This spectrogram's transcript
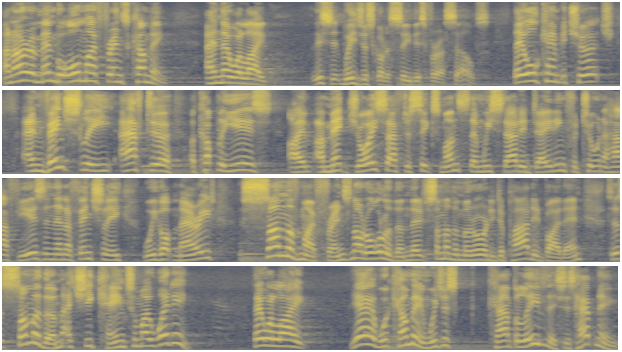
And I remember all my friends coming and they were like, this is, we just got to see this for ourselves. They all came to church. And eventually, after a couple of years, I, I, met Joyce after six months. Then we started dating for two and a half years. And then eventually, we got married. Some of my friends, not all of them, some of them had already departed by then. So some of them actually came to my wedding. They were like, Yeah, we're coming. We just can't believe this is happening.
